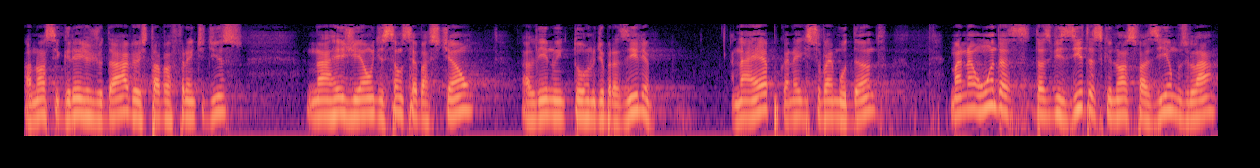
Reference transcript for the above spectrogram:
a nossa igreja ajudava, eu estava à frente disso, na região de São Sebastião, ali no entorno de Brasília. Na época, né, isso vai mudando, mas na uma das, das visitas que nós fazíamos lá,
